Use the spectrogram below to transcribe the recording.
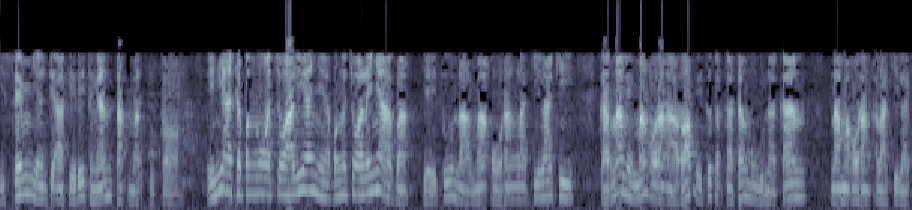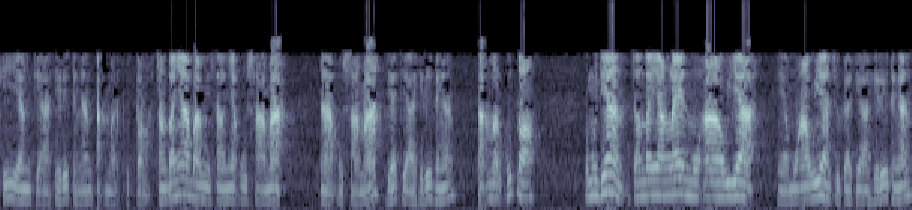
isim yang diakhiri dengan tak marbuto. Ini ada pengecualiannya. Pengecualiannya apa? Yaitu nama orang laki-laki. Karena memang orang Arab itu terkadang menggunakan nama orang laki-laki yang diakhiri dengan tak marbuto. Contohnya apa? Misalnya Usama. Nah, Usama dia diakhiri dengan tak marbuto. Kemudian contoh yang lain Muawiyah. Ya, Muawiyah juga diakhiri dengan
